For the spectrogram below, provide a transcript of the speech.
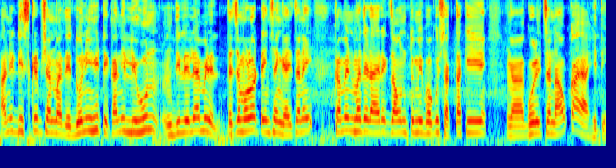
आणि डिस्क्रिप्शनमध्ये दोन्हीही ठिकाणी लिहून दिलेल्या मिळेल. त्याच्यामुळं टेन्शन घ्यायचं नाही. कमेंटमध्ये डायरेक्ट जाऊन तुम्ही बघू शकता की गोळीचं नाव काय आहे ते.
